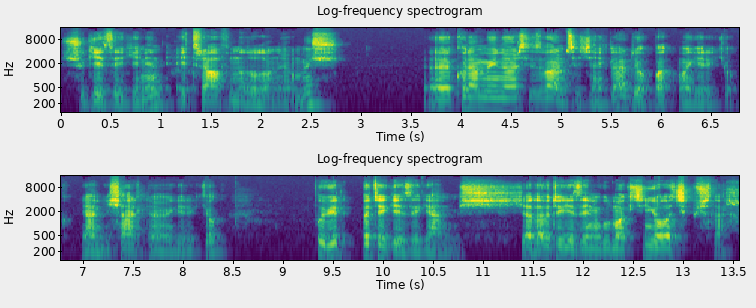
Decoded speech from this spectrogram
Şu gezegenin etrafında dolanıyormuş. Ee, Kolombiya Üniversitesi var mı seçeneklerde? Yok. Bakmama gerek yok. Yani işaretlememe gerek yok. Bu bir öte gezegenmiş. Ya da öte gezegeni bulmak için yola çıkmışlar.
